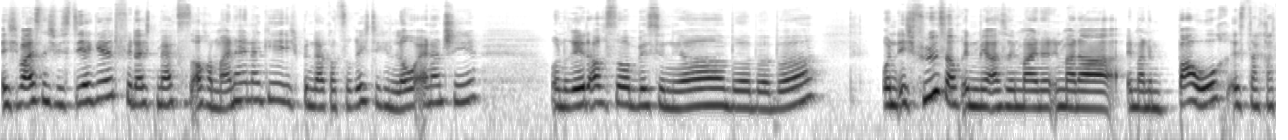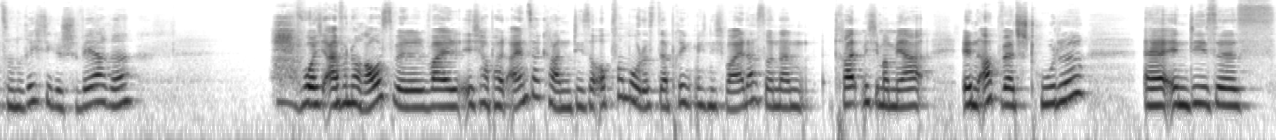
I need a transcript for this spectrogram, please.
ich weiß nicht, wie es dir geht, vielleicht merkst du es auch an meiner Energie. Ich bin da gerade so richtig in Low Energy und rede auch so ein bisschen, ja, blah, blah, blah. Und ich fühle es auch in mir, also in, meine, in, meiner, in meinem Bauch ist da gerade so eine richtige Schwere wo ich einfach nur raus will, weil ich habe halt eins erkannt, dieser Opfermodus, der bringt mich nicht weiter, sondern treibt mich immer mehr in Abwärtsstrudel, äh, in dieses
